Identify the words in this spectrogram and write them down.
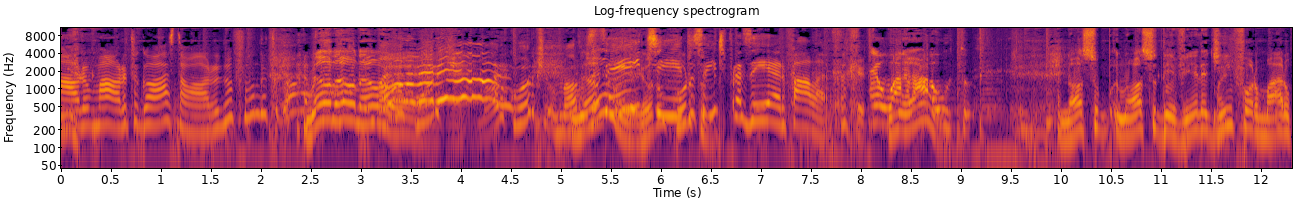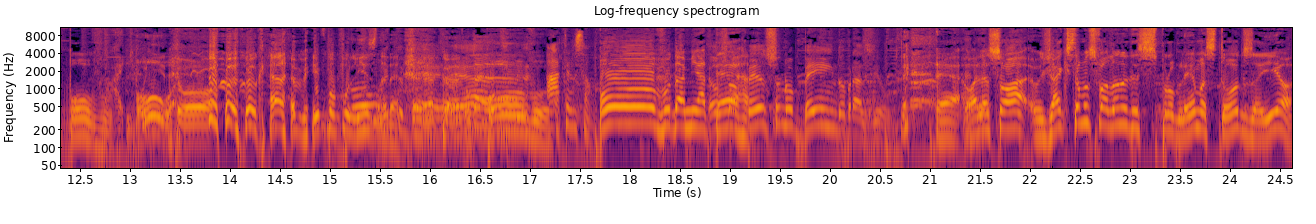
Mauro, Mauro, tu gosta, Mauro. No fundo, tu gosta. Não, não, não. O É, Mauro curte. O Mauro Não, eu não Sente, sente prazer, fala. É o Não. arauto. Nosso, nosso dever é de informar o povo. Boa. o cara é bem populista, né? Muito bem, é. Povo. Atenção. Povo da minha Eu só terra. penso no bem do Brasil. É, olha só, já que estamos falando desses problemas todos aí, ó,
